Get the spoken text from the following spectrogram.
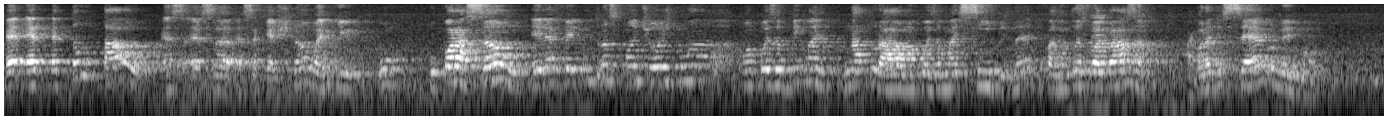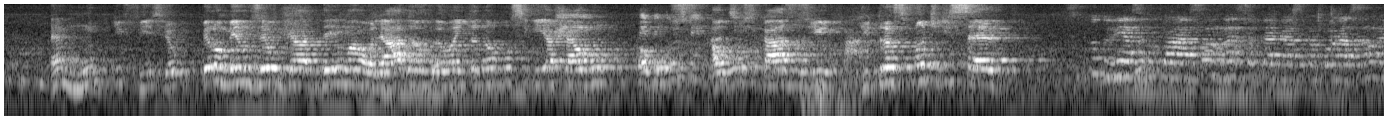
é, é- é tão tal essa, essa, essa questão é que o, o coração ele é feito um transplante hoje de uma, uma coisa bem mais natural, uma coisa mais simples, né? De fazer um transplante de coração. Agora de cérebro, meu irmão, é muito difícil. Eu, pelo menos eu já dei uma olhada, eu, eu ainda não consegui achar algum- alguns, alguns casos de, de transplante de cérebro. Se tudo viesse do coração, né? Se eu pegasse do coração, é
